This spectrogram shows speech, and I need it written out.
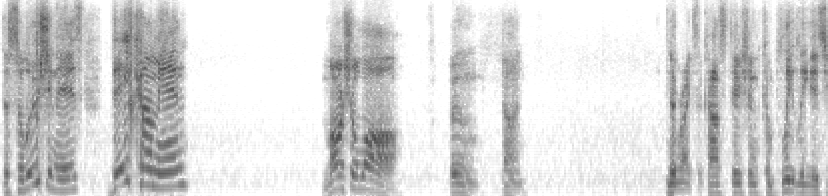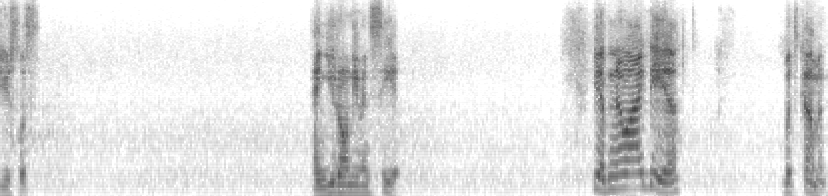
The solution is they come in, martial law, boom, done. No rights. The Constitution completely is useless. And you don't even see it. You have no idea what's coming.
